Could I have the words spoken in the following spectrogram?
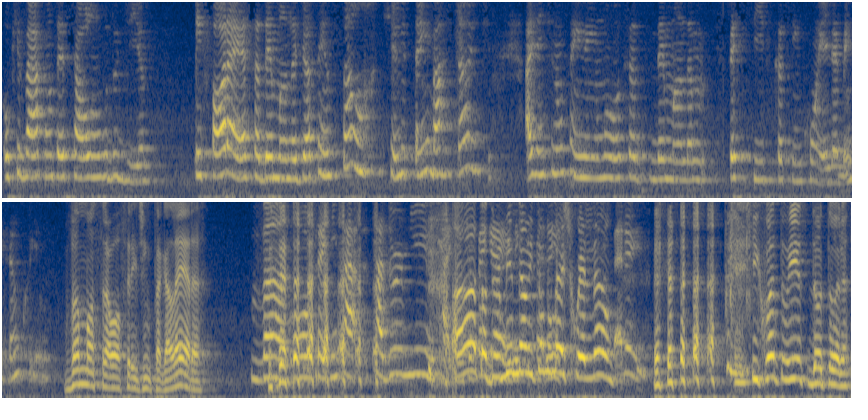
o que vai acontecer ao longo do dia. E fora essa demanda de atenção, que ele tem bastante, a gente não tem nenhuma outra demanda específica assim com ele, é bem tranquilo. Vamos mostrar o Alfredinho pra galera? Vamos, o Alfredinho tá, tá dormindo, tadinho. ah, tá dormindo? Não, aqui, então não mexe com ele, não. Peraí. Enquanto isso, doutora,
